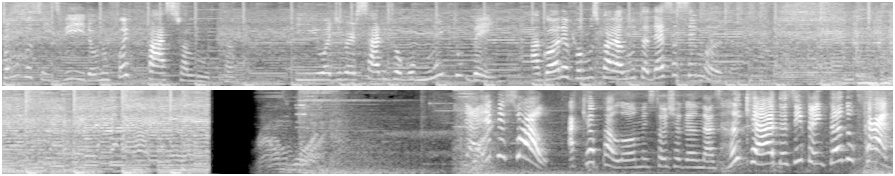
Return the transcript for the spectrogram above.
Como vocês viram, não foi fácil a luta. E o adversário jogou muito bem. Agora vamos para a luta dessa semana. Round one. E aí, pessoal? Aqui é o Paloma, estou jogando nas ranqueadas, enfrentando o Kag.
